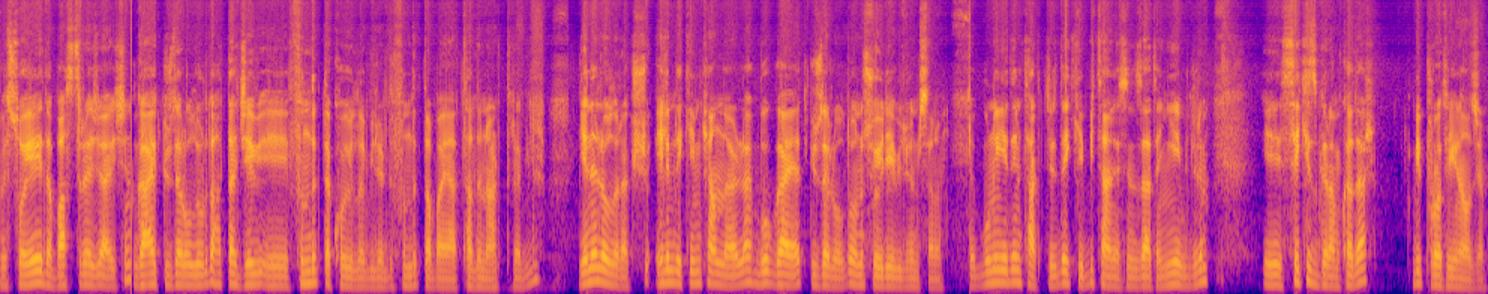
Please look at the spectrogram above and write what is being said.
ve soyayı da bastıracağı için gayet güzel olurdu. Hatta cev, e, fındık da koyulabilirdi. Fındık da bayağı tadını arttırabilir. Genel olarak şu elimdeki imkanlarla bu gayet güzel oldu. Onu söyleyebilirim sana. Bunu yediğim takdirde ki bir tanesini zaten yiyebilirim. E, 8 gram kadar bir protein alacağım.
